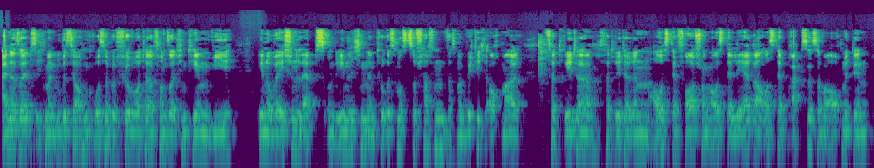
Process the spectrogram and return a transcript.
Einerseits, ich meine, du bist ja auch ein großer Befürworter von solchen Themen wie Innovation Labs und Ähnlichem im Tourismus zu schaffen, dass man wirklich auch mal Vertreter, Vertreterinnen aus der Forschung, aus der Lehre, aus der Praxis, aber auch mit den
